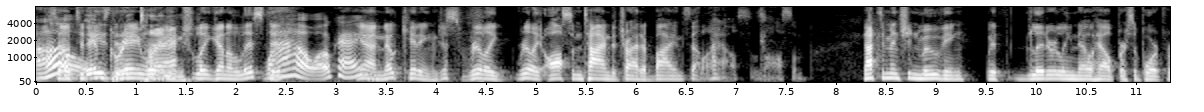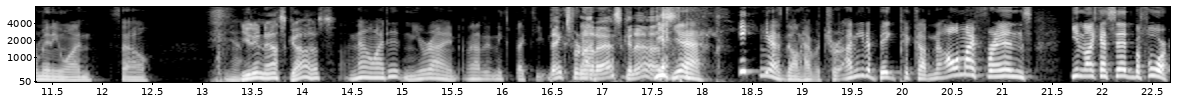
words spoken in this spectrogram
Oh. so today's the great day we're actually going to list it. Wow. Okay. Yeah, no kidding. Just really, really awesome time to try to buy and sell a house. It's awesome. Not to mention moving with literally no help or support from anyone. So You didn't ask us. no, I didn't. You're right. I didn't expect you. Thanks for not asking us. Yeah. you guys don't have a truck. I need a big pickup. Now, all of my friends, you know, like I said before,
